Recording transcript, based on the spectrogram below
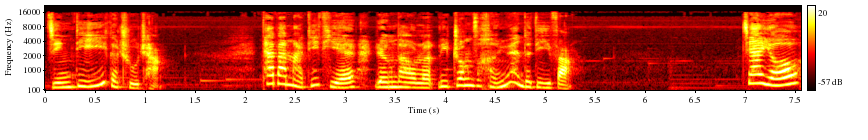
金第一个出场，他把马蹄铁扔到了离桩子很远的地方。加油！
